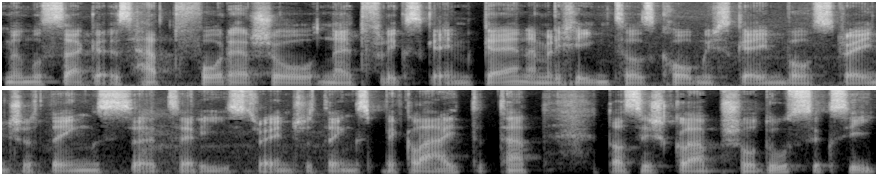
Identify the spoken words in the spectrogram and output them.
man muss sagen, es hat vorher schon Netflix-Game gegeben, nämlich irgend so ein komisches Game, das Stranger Things, äh, die Serie Stranger Things begleitet hat. Das ist, glaube ich, schon draußen gewesen.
